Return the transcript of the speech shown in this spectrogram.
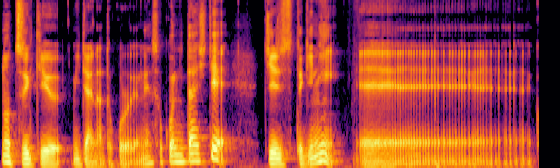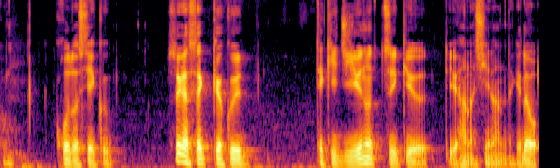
の追求みたいなところでねそこに対して自律的に、えー、行動していくそれが積極的自由の追求っていう話なんだけど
